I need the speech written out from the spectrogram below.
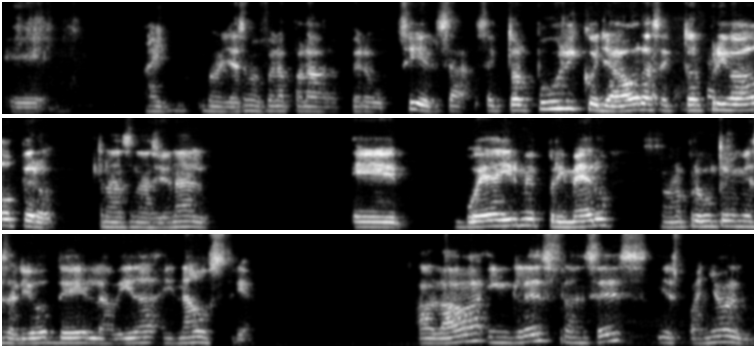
Eh, ay, bueno, ya se me fue la palabra, pero sí, el sector público y ahora sector privado, pero transnacional. Eh, voy a irme primero una pregunta que me salió de la vida en Austria. Hablaba inglés, francés y español.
